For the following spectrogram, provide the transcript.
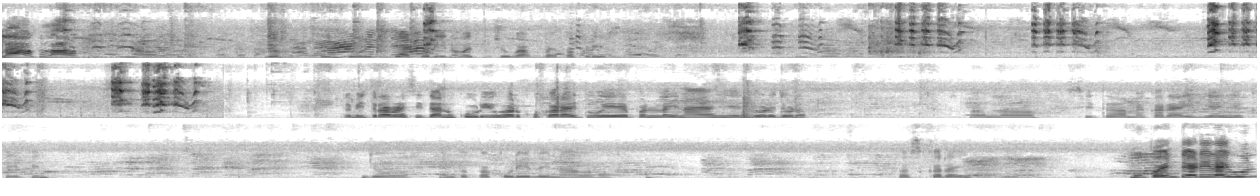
લાવ લાવ. જો પિંટોળી કેટોડીનું બચ્ચું આપણે સીધાનું કોળિયું હરખું કરાયું એ પણ લઈને આવ્યા છીએ જોડે જોડે. અને સીધા અમે કરાવી ગયા છીએ ખાઈ પીને. જો એમ પપ્પા કુડી લઈને આવ્યા બસ કરાવી હું ભાઈને તેડી રાખ્યું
